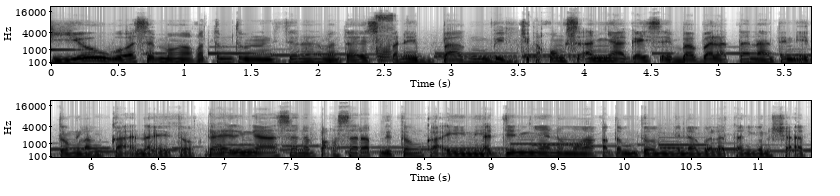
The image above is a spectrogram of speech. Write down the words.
Yo, what's up mga katumtum? Nandito na naman tayo sa panibagong video na kung saan nga guys ay babalatan natin itong langka na ito. Dahil nga sa napakasarap nitong kainin. At yun nga ng mga katumtum, binabalatan ko na siya at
